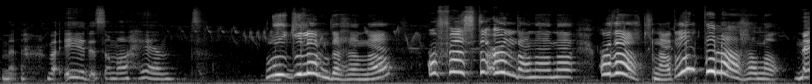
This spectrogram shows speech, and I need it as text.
Men vad är det som har hänt? Ni glömde henne och föste undan henne och räknade inte med henne. Men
